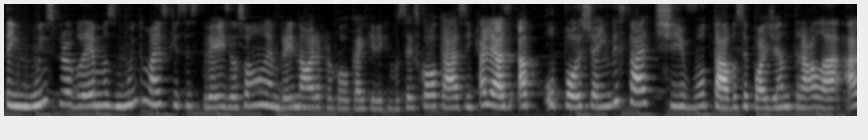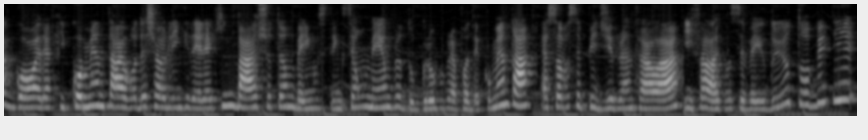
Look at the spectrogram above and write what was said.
tem muitos problemas, muito mais que esses três. Eu só não lembrei na hora para colocar e queria que vocês colocassem. Aliás, a, o post ainda está ativo, tá? Você pode entrar lá agora e comentar. Eu vou deixar o link dele aqui embaixo também. Você tem que ser um membro do grupo para poder comentar. É só você pedir para entrar lá e falar que você veio do YouTube e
